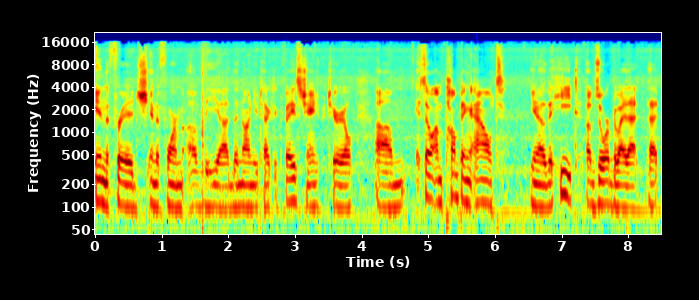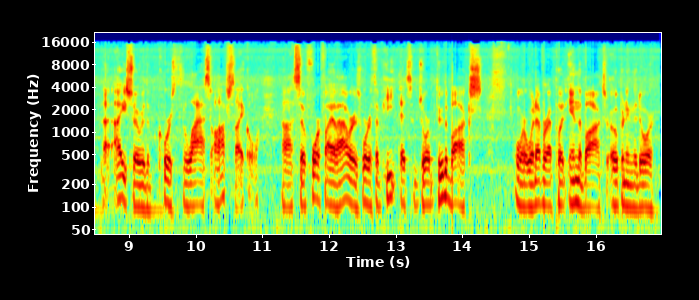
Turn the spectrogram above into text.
in the fridge in the form of the uh, the non-eutectic phase change material. Um, so I'm pumping out you know the heat absorbed by that that ice over the course of the last off cycle. Uh, so four or five hours worth of heat that's absorbed through the box, or whatever I put in the box, or opening the door.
